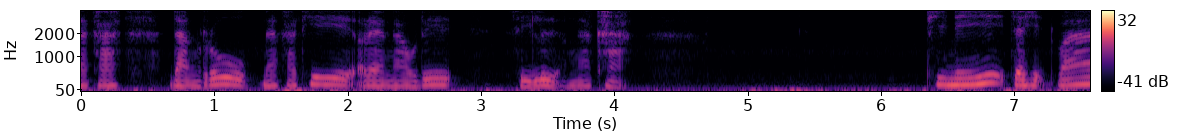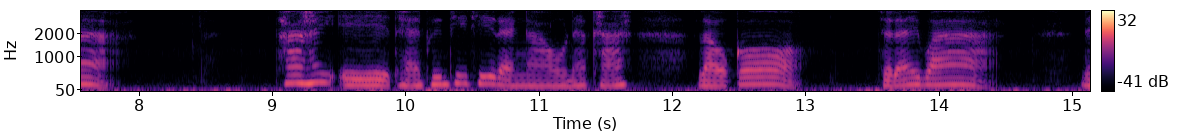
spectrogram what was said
นะคะ ดังรูปนะคะที่แรงเงาด้วยสีเหลืองอะค่ะ ทีนี้จะเห็นว่า ถ้าให้ A แทนพื้นที่ที่แรงเงานะคะ เราก็จะได้ว่า ใน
